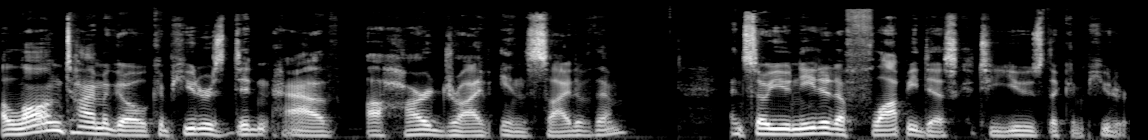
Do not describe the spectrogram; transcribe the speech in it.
A long time ago, computers didn't have a hard drive inside of them. And so you needed a floppy disk to use the computer.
